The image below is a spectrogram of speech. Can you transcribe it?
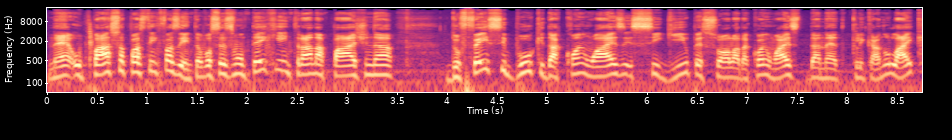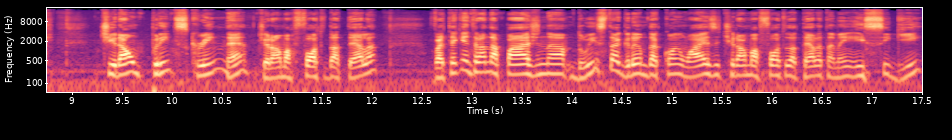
né, o passo a passo que tem que fazer. Então vocês vão ter que entrar na página do Facebook da CoinWise, seguir o pessoal lá da CoinWise, da, né, clicar no like, tirar um print screen, né, tirar uma foto da tela. Vai ter que entrar na página do Instagram da CoinWise, tirar uma foto da tela também e seguir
